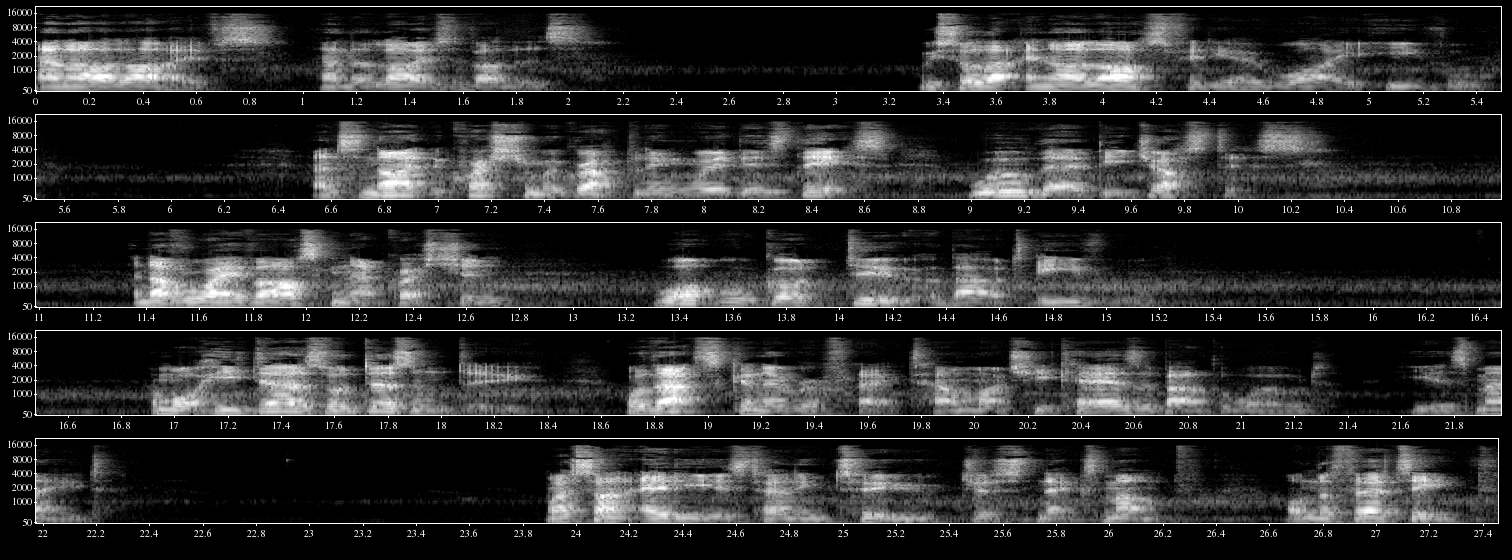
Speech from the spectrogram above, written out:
and our lives and the lives of others. We saw that in our last video, Why Evil? And tonight, the question we're grappling with is this Will there be justice? Another way of asking that question what will God do about evil? And what he does or doesn't do, well, that's going to reflect how much he cares about the world he has made. My son Eddie is turning two just next month on the 13th.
